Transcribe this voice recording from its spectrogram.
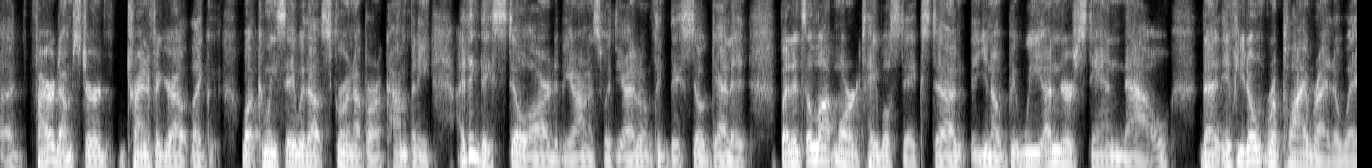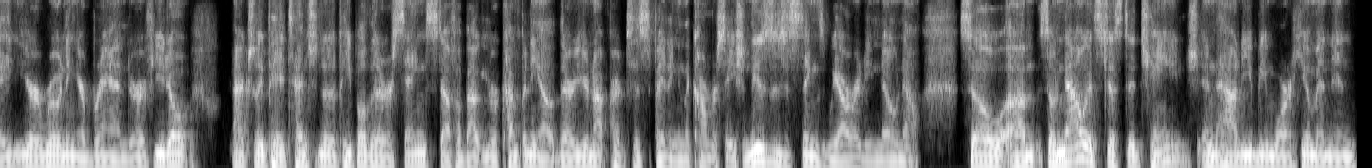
a fire dumpster trying to figure out like what can we say without screwing up our company? I think they still are to be honest with you. I don't think they still get it but it's a lot more table stakes to you know we understand now that if you don't reply right away you're ruining your brand or if you don't actually pay attention to the people that are saying stuff about your company out there you're not participating in the conversation. These are just things we already know now. So um, so now it's just a change and how do you be more human in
